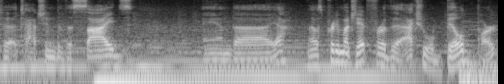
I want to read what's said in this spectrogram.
to attach into the sides. And uh, yeah, that was pretty much it for the actual build part.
